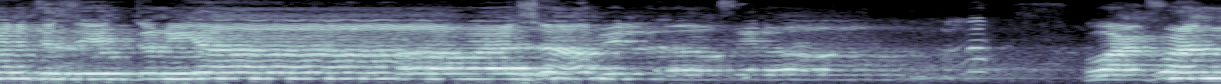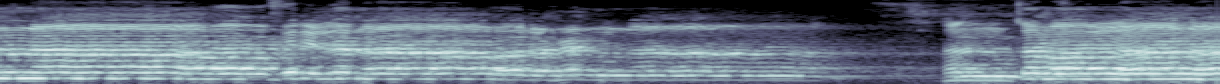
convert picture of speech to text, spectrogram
من خزي الدنيا وعذاب الآخرة. واعف عنا واغفر لنا وارحمنا. أنت مولانا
